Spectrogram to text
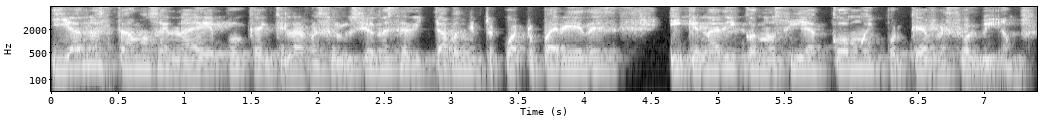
Y ya no estamos en la época en que las resoluciones se dictaban entre cuatro paredes y que nadie conocía cómo y por qué resolvíamos.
